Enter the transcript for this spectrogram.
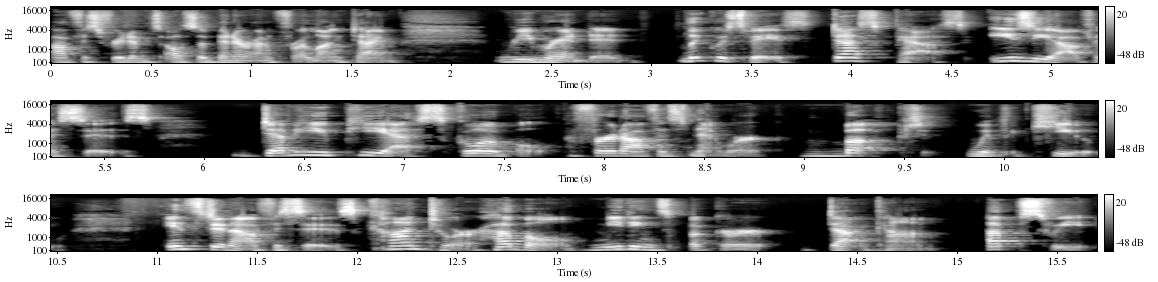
Office Freedom's also been around for a long time. Rebranded, Liquid Space, DeskPass, Easy Offices, WPS Global, Preferred Office Network, Booked with the Q, Instant Offices, Contour, Hubble, MeetingsBooker.com, Upsuite,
